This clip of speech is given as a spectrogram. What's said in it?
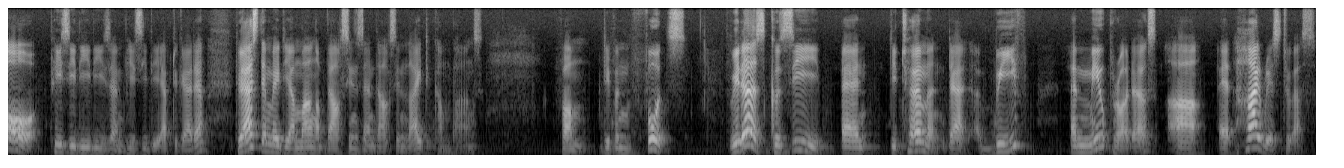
all PCDDs and PCDF together to estimate the amount of dioxins and dioxin-like compounds from different foods. We thus could see and determine that beef and milk products are at high risk to us.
